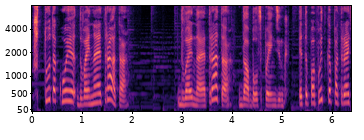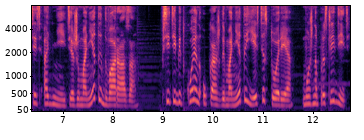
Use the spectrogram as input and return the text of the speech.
Что такое двойная трата? Двойная трата, double spending, это попытка потратить одни и те же монеты два раза. В сети биткоин у каждой монеты есть история. Можно проследить,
